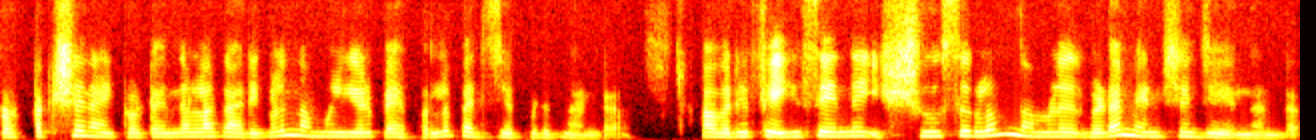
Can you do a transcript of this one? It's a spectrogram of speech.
പ്രൊട്ടക്ഷൻ ആയിക്കോട്ടെ എന്നുള്ള കാര്യങ്ങളും നമ്മൾ ഈ ഒരു പേപ്പറിൽ പരിചയപ്പെടുന്നുണ്ട്. അവർ ഫേസ് ചെയ്യുന്ന ഇഷ്യൂസുകളും നമ്മൾ ഇവിടെ മെൻഷൻ ചെയ്യുന്നുണ്ട്.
